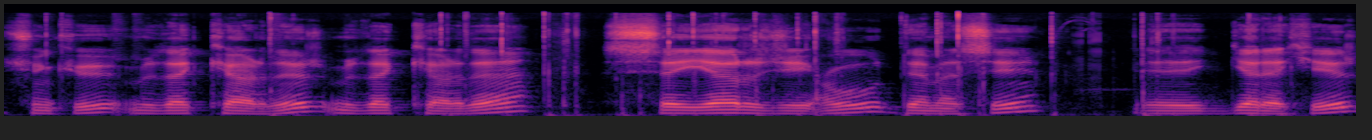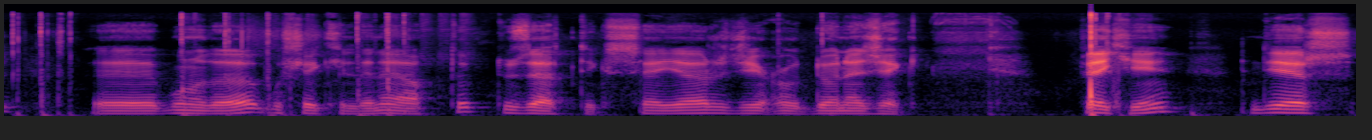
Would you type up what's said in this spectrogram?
Çünkü müzekkerdir. Müzekkerde seyerci'u demesi gerekir. Bunu da bu şekilde ne yaptık? Düzelttik. Seyerci'u dönecek. Peki diğer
